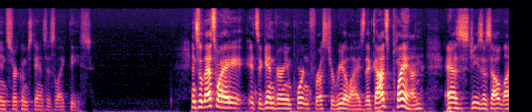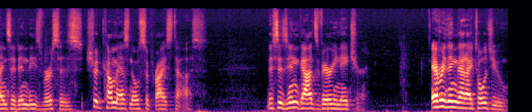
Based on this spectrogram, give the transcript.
in circumstances like these. And so that's why it's again very important for us to realize that God's plan, as Jesus outlines it in these verses, should come as no surprise to us. This is in God's very nature. Everything that I told you,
